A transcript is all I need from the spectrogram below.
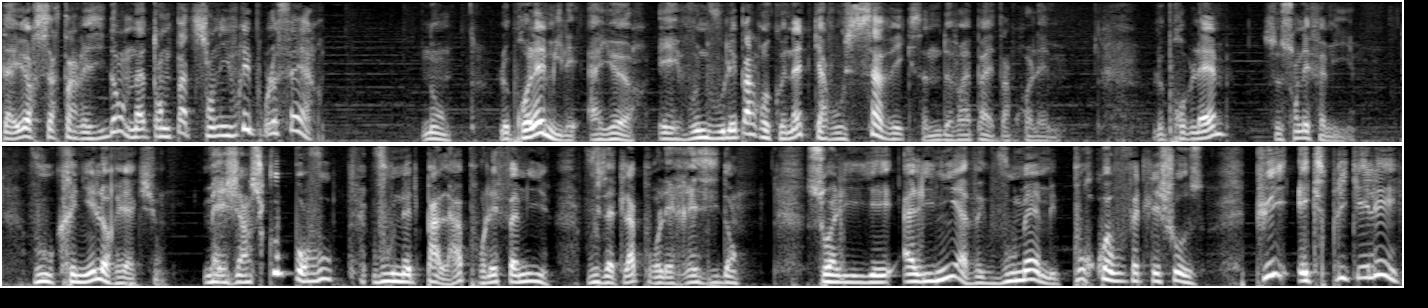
D'ailleurs, certains résidents n'attendent pas de s'enivrer pour le faire. Non, le problème il est ailleurs, et vous ne voulez pas le reconnaître car vous savez que ça ne devrait pas être un problème. Le problème, ce sont les familles. Vous craignez leur réaction. Mais j'ai un scoop pour vous. Vous n'êtes pas là pour les familles, vous êtes là pour les résidents. Soyez alignés avec vous-même et pourquoi vous faites les choses. Puis expliquez-les,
